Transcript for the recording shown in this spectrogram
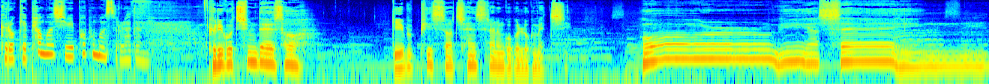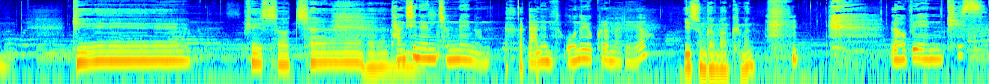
그렇게 평화 시위 퍼포먼스를 하다니. 그리고 침대에서 Give Peace a Chance라는 곡을 녹음했지. All we are saying Give chance 당신은 존 레논, 나는 오노요코란 말이에요. 이 순간만큼은 Love and Peace.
